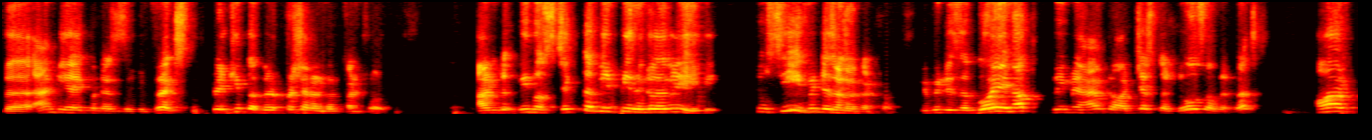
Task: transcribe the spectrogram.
the antihypertensive drugs will keep the blood pressure under control. And we must check the BP regularly to see if it is under control. If it is going up, we may have to adjust the dose of the drugs or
